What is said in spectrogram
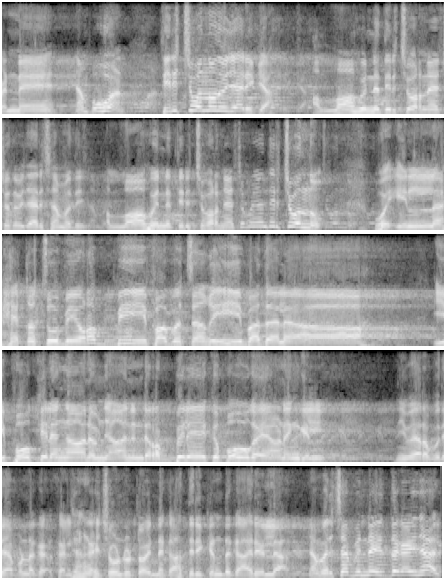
പെണ്ണേ ഞാൻ പോവാണ്. തിരിച്ചു വന്നു എന്ന് വിചാരിക്ക. അള്ളാഹു എന്നെ തിരിച്ചു പറഞ്ഞയച്ചു എന്ന് വിചാരിച്ചാൽ മതി. അള്ളാഹു എന്നെ തിരിച്ചു പറഞ്ഞയച്ചപ്പോൾ ഞാൻ തിരിച്ചു വന്നു. ഈ പോക്കിലെങ്ങാനും ഞാൻ എന്റെ റബ്ബിലേക്ക് പോവുകയാണെങ്കിൽ നീ വേറെ പുതിയ പെണ്ണ കല്യാണം കഴിച്ചുകൊണ്ടിട്ടോ എന്നെ കാത്തിരിക്കേണ്ട കാര്യമില്ല. ഞാൻ മരിച്ചാൽ പിന്നെ ഇത് കഴിഞ്ഞാൽ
